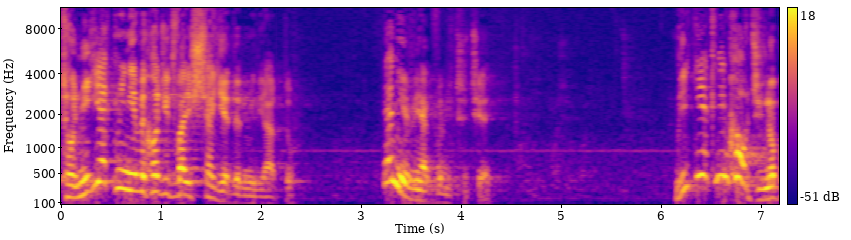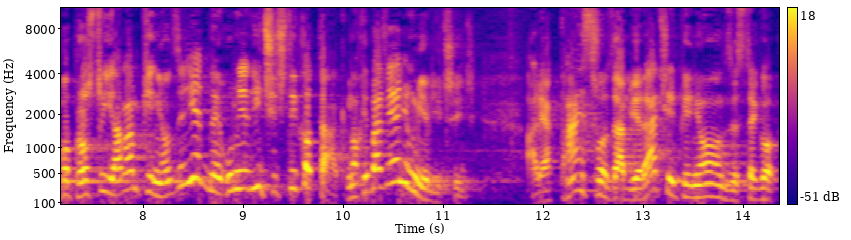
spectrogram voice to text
to nijak mi nie wychodzi 21 miliardów. Ja nie wiem, jak wy liczycie. Mi nijak nie chodzi. No po prostu ja mam pieniądze jedne. Umiem liczyć tylko tak. No chyba, że ja nie umiem liczyć. Ale jak Państwo zabieracie pieniądze z tego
